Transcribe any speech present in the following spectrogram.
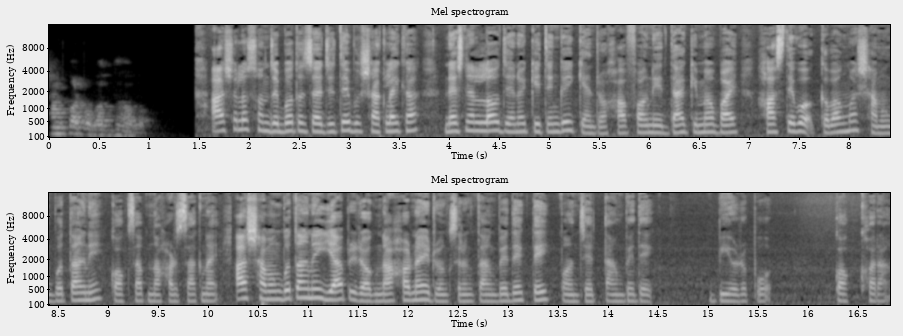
সংকল্পবদ্ধ হব। আসলে সঞ্জয় ভট্টাচার্যতে বুসাকলাইকা ন্যাশনাল ল জেন কিটেঙ্গই কেন্দ্র হাফংনি দা কিমা বাই হাসতেব গবাং মা সামং বতাংনি কক্সাপ নাহার সাকনাই। আর সামং বতাংনি ইয়াপ্রি রগ নাহারনাই রং সরং তাং বেদেক তে পঞ্চায়েত তাং বেদেক বিও রিপোর্ট, কক্ষরাং।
